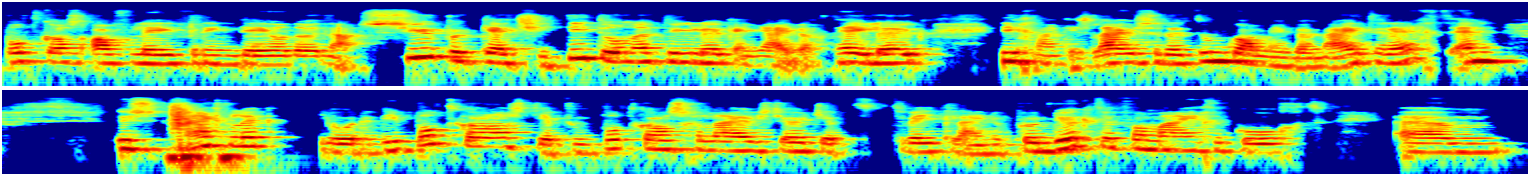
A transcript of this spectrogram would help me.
podcastaflevering deelde. Nou, super catchy titel natuurlijk. En jij dacht, heel leuk, die ga ik eens luisteren. Toen kwam je bij mij terecht. En dus eigenlijk, je hoorde die podcast, je hebt een podcast geluisterd, je hebt twee kleine producten van mij gekocht. Um,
